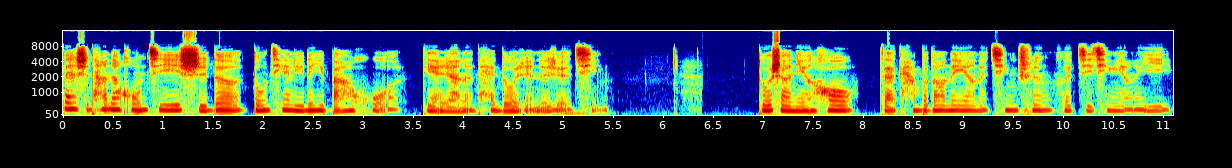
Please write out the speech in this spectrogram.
但是他那红极一时的冬天里的一把火，点燃了太多人的热情。多少年后，再看不到那样的青春和激情洋溢，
